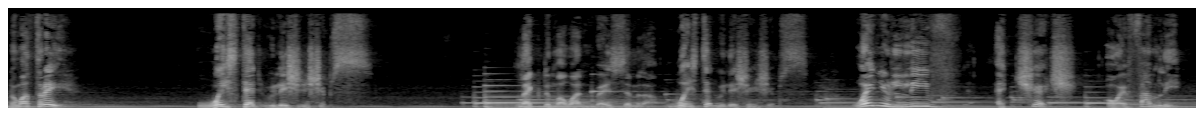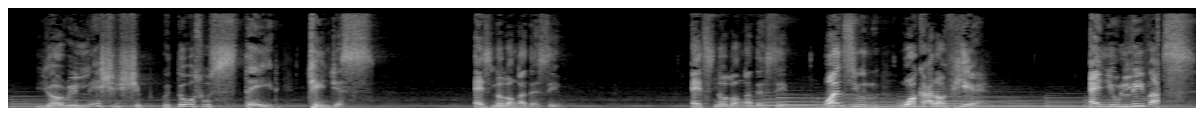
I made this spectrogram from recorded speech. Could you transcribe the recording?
Number three, wasted relationships. Like number one, very similar. Wasted relationships. When you leave a church or a family, your relationship with those who stayed changes. It's no longer the same. It's no longer the same. Once you walk out of here and you leave us,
